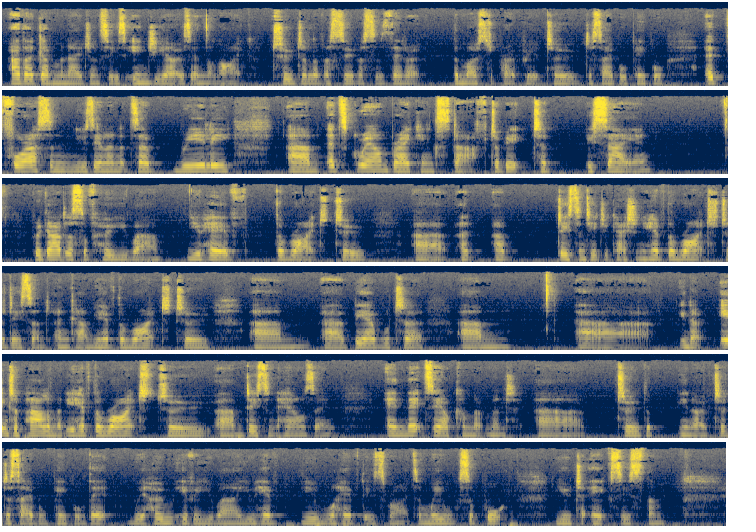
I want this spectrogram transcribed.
other government agencies, NGOs, and the like to deliver services that are the most appropriate to disabled people it, for us in New Zealand, it's a really um, it's groundbreaking stuff to be to be saying, regardless of who you are, you have the right to uh, a, a, decent education. You have the right to decent income. You have the right to um, uh, be able to, um, uh, you know, enter Parliament. You have the right to um, decent housing, and that's our commitment uh, to the you know, to disabled people that whomever you are, you have you will have these rights, and we will support you to access them.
